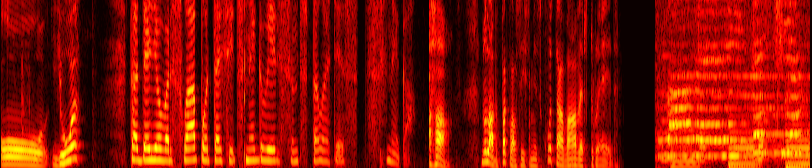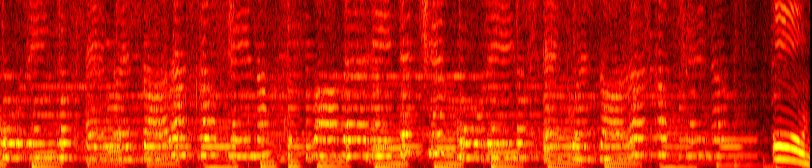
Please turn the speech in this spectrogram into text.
O, jo Tādēļ jau var slēpot, taisīt sniegavīrus un spēlēties sniegā. Aha, nu labi, paklausīsimies, ko tā vāvera tur ēda. Vāverīte čiekuriņu segles zaras kapčina. Vāverīte čiekuriņu segles zaras kapčina. Un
